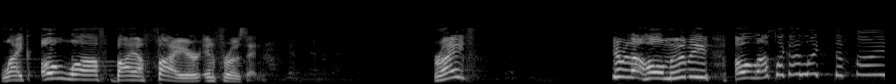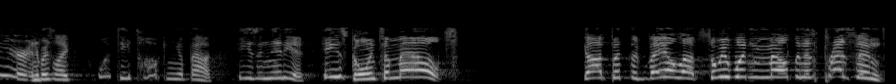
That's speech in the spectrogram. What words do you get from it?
like Olaf by a fire in Frozen. Right? You remember that whole movie? Olaf's like, I like the fire. And everybody's like, what's he talking about? He's an idiot. He's going to melt. God put the veil up so we wouldn't melt in his presence.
